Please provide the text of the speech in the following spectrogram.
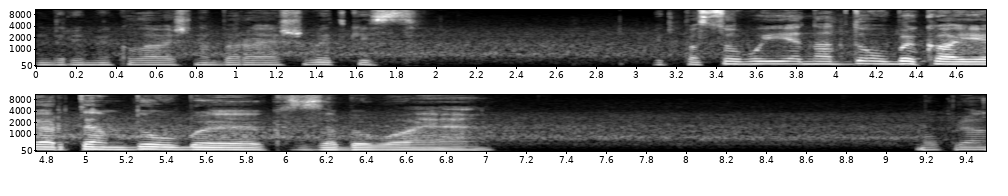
Андрій Миколаївич набирає швидкість. Відпасовує на Довбика і Артем Довбик забиває. Мопля.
